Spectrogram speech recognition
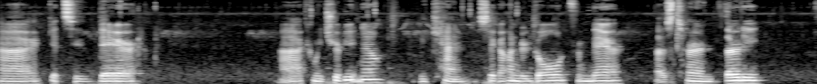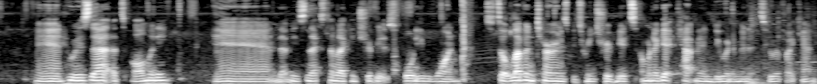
uh, get to there. Uh, can we tribute now? We can. Let's take 100 gold from there. That's turn 30. And who is that? That's Almaty. And that means the next time I can tribute is 41. So it's 11 turns between tributes. I'm going to get Kathmandu in a minute too if I can.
